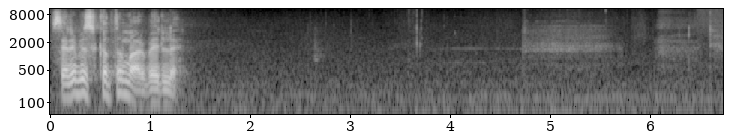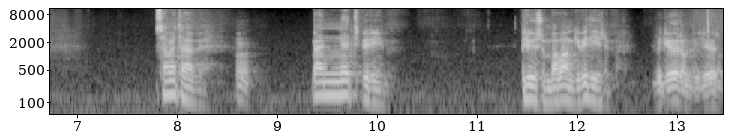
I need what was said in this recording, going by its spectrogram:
Senin bir sıkıntın var belli. Samet abi. Ben net biriyim. Biliyorsun babam gibi değilim. Biliyorum biliyorum.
